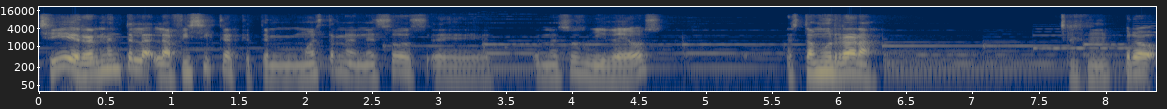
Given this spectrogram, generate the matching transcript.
Sí, realmente la, física que te muestran en esos, eh, en esos videos está muy rara. Pero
